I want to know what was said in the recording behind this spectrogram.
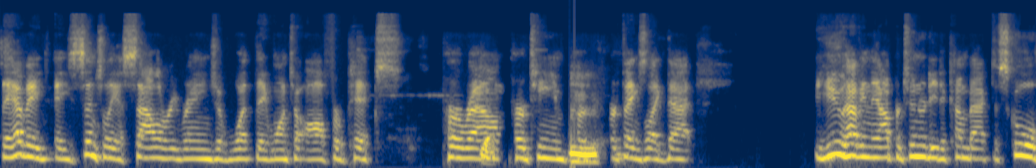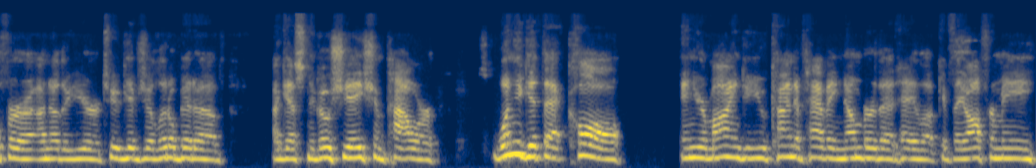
they have a, a essentially a salary range of what they want to offer picks per round, yeah. per team, per, mm-hmm. per things like that. You having the opportunity to come back to school for another year or two gives you a little bit of, I guess, negotiation power. When you get that call in your mind, do you kind of have a number that, hey, look, if they offer me,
